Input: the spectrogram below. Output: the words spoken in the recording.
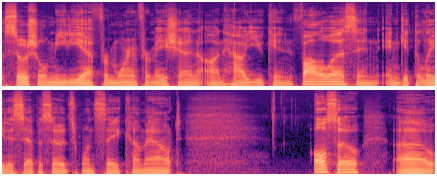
social media for more information on how you can follow us and, and get the latest episodes once they come out. Also, uh,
